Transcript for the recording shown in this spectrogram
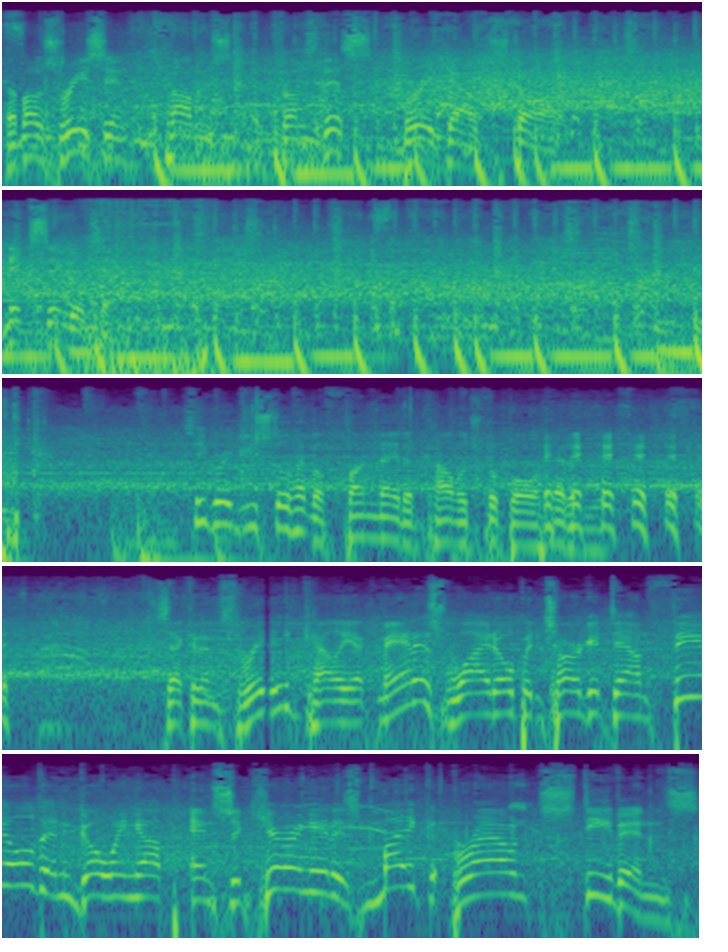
The most recent comes from this breakout star, Nick Singleton. See, Greg, you still have a fun night of college football ahead of you. Second and three. Kaliakmanis, wide open target downfield and going up and securing it is Mike Brown-Stephens.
